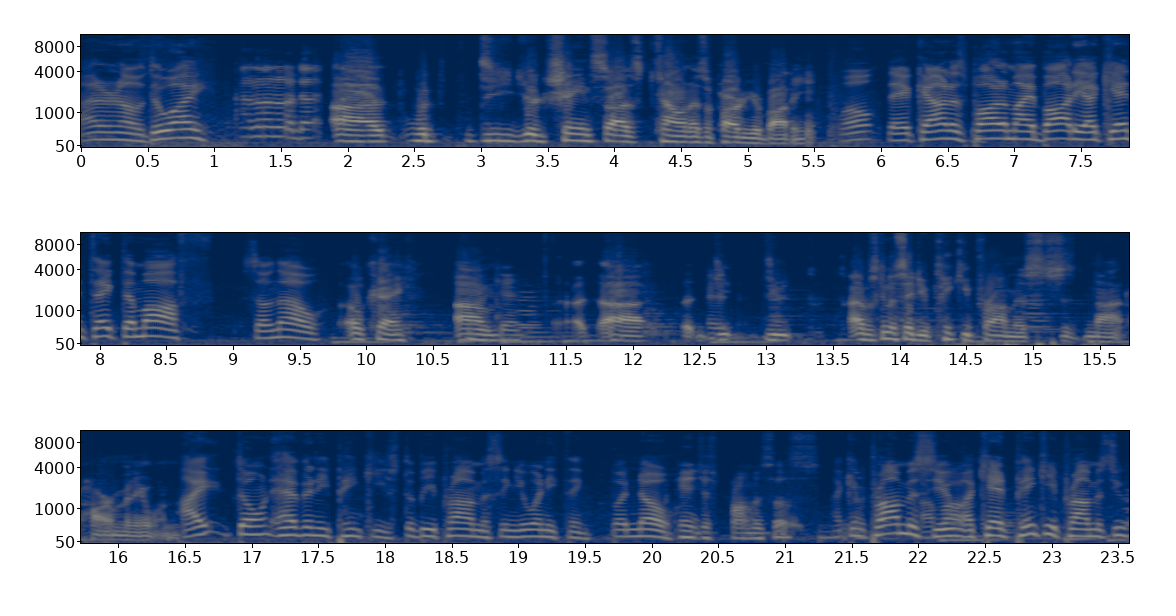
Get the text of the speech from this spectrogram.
I don't know. Do I? No, no, no. don't- Uh, would do your chainsaws count as a part of your body? Well, they count as part of my body. I can't take them off. So no. Okay. Um. Uh, uh, do, do I was gonna say, do you pinky promise to not harm anyone? I don't have any pinkies to be promising you anything. But no. Can't just promise us? I can promise you. I can't pinky promise you.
